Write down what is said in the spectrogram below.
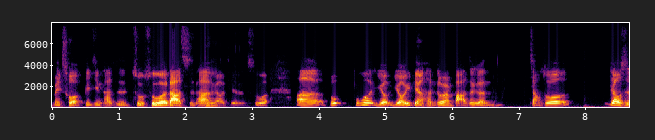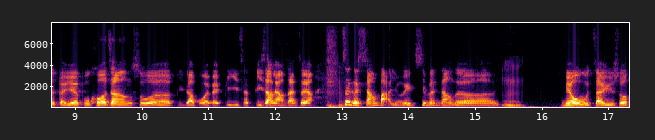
没错，毕竟他是驻苏俄大使，他很了解苏俄。呃，不不过有有一点，很多人把这个讲说，要是北约不扩张，苏俄比较不会被逼成逼上梁山这样。这个想法有一基本上的嗯谬误在于说，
